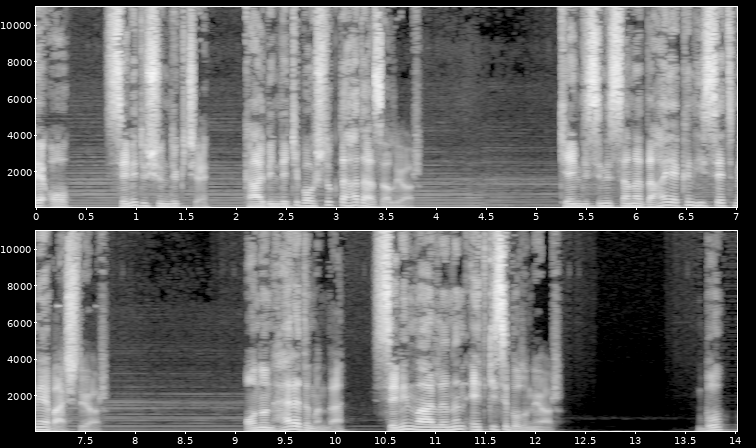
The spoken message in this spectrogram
Ve o, seni düşündükçe, kalbindeki boşluk daha da azalıyor. Kendisini sana daha yakın hissetmeye başlıyor. Onun her adımında, senin varlığının etkisi bulunuyor. Bu,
